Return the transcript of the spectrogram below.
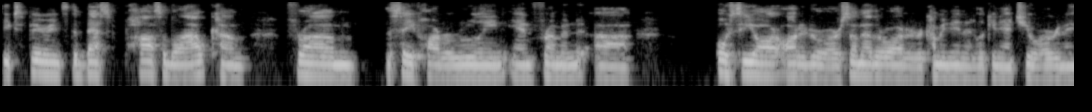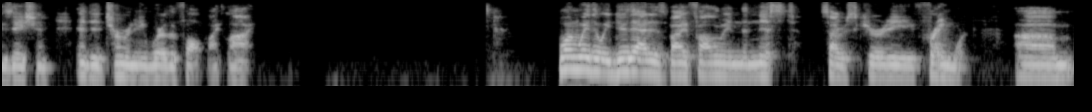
experience the best possible outcome from the safe harbor ruling and from an uh, OCR auditor or some other auditor coming in and looking at your organization and determining where the fault might lie. One way that we do that is by following the NIST cybersecurity framework. Um,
